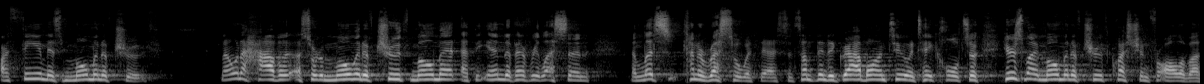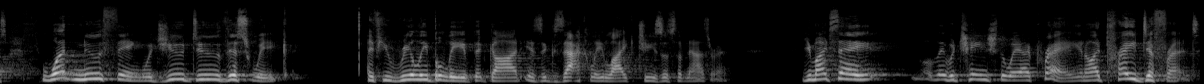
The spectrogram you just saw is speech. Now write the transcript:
our theme is moment of truth. And I want to have a, a, sort of moment of truth moment at the end of every lesson. And let's kind of wrestle with this. It's something to grab onto and take hold. So, here's my moment of truth question for all of us What new thing would you do this week if you really believe that God is exactly like Jesus of Nazareth? You might say, well, it would change the way I pray. You know, I'd pray different.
